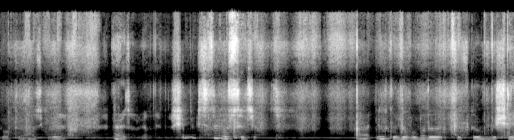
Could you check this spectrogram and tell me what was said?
Gördüğünüz gibi. Evet arkadaşlar. Şimdi size göstereceğim. Ama ilk önce bunları düzgün bir şey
